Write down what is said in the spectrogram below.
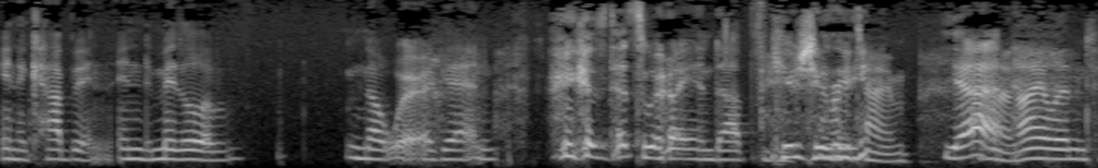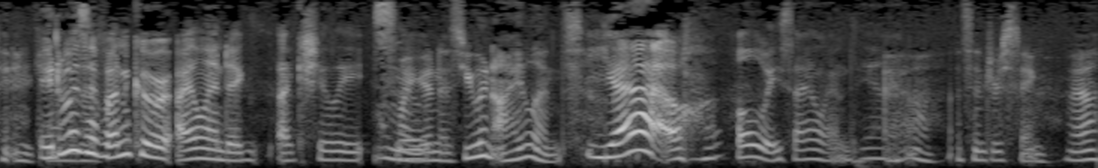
in a cabin in the middle of nowhere again because that's where I end up usually Every time. Yeah. On an island. It was a Vancouver Island, actually. Oh my goodness, you in islands. Yeah, always island. Yeah. Yeah, that's interesting. Yeah,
